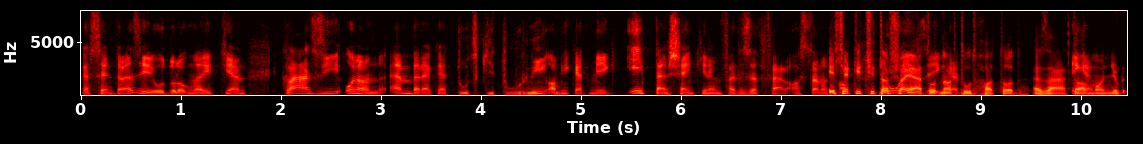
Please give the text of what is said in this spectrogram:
Ez szerintem ezért jó dolog, mert itt ilyen kvázi olyan embereket tudsz kitúrni, amiket még éppen senki nem fedezett fel. Aztán, és egy kicsit a sajátodnak érzéked... tudhatod ezáltal Igen. mondjuk,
